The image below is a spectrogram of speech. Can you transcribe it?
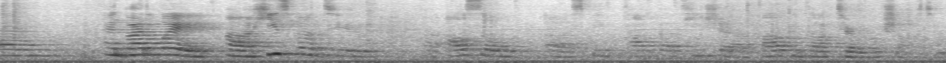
Um, and by the way, uh, he's going to uh, also speak, talk, uh, teach a bioconductor workshop too.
